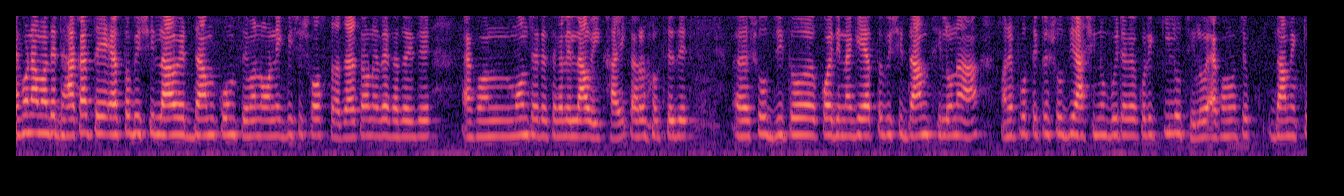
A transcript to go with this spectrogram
এখন আমাদের ঢাকাতে এত বেশি লাউয়ের দাম কমছে মানে অনেক বেশি সস্তা, যার কারণে দেখা যায় যে এখন মন চাইতেছে খালি লাউই খাই। কারণ হচ্ছে যে সবজি তো কয়দিন আগে এত বেশি দাম ছিল না মানে প্রত্যেকটা সবজি আশি নব্বই টাকা করে কিলো ছিল, এখন হচ্ছে দাম একটু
